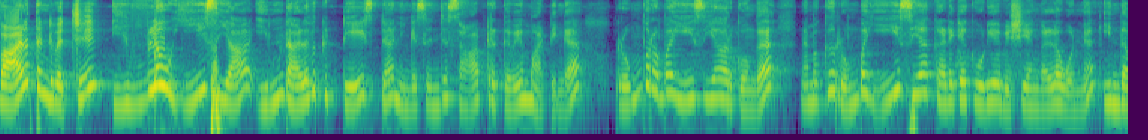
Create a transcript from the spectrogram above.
வாழைத்தண்டு வச்சு இவ்வளோ ஈஸியாக இந்த அளவுக்கு டேஸ்ட்டாக நீங்கள் செஞ்சு சாப்பிட்ருக்கவே மாட்டீங்க. ரொம்ப ரொம்ப ஈஸியாக இருக்குங்க. நமக்கு ரொம்ப ஈஸியாக கிடைக்கக்கூடிய விஷயங்களில் ஒன்று இந்த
